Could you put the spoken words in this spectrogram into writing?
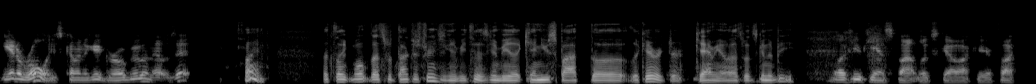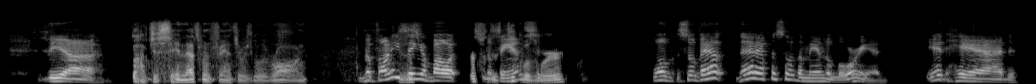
he had a role. He was coming to get Grogu, and that was it. Fine. That's like well, that's what Doctor Strange is gonna be too. It's gonna be like, can you spot the the character cameo? That's what it's gonna be. Well, if you can't spot Luke Skywalker, you're fucked. The uh I'm just saying that's when fan service goes wrong. the funny thing about That's what the the, fans sequels were. well, so that that episode of The Mandalorian, it had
